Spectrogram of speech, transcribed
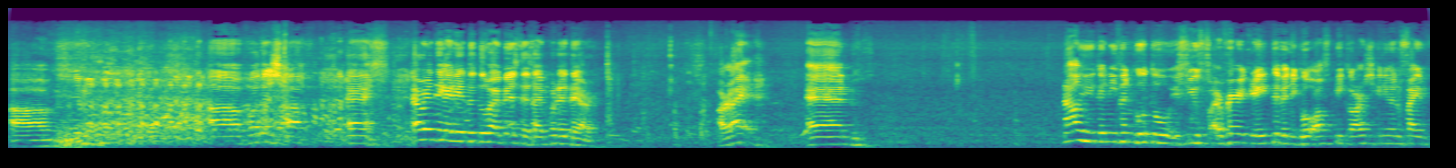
Um, uh, Photoshop and everything I need to do my business, I put it there. All right, and now you can even go to if you are very creative and you go off peak hours, you can even find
